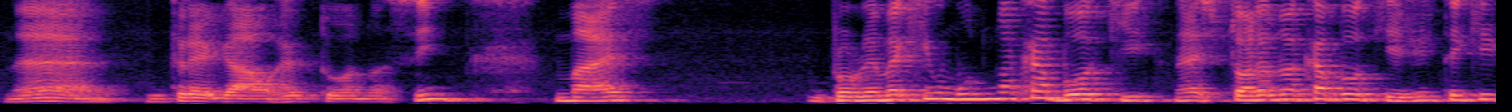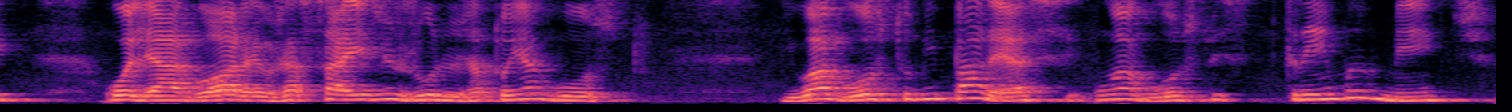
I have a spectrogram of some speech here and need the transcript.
né, entregar o retorno assim, mas o problema é que o mundo não acabou aqui, né, a história não acabou aqui, a gente tem que olhar agora, eu já saí de julho, já estou em agosto, e o agosto me parece um agosto extremamente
